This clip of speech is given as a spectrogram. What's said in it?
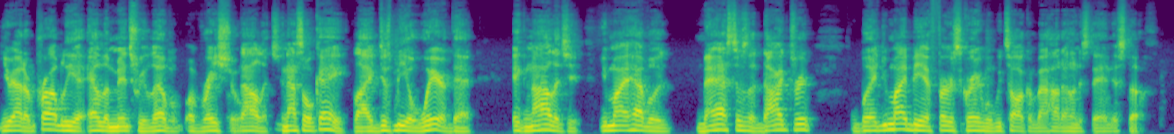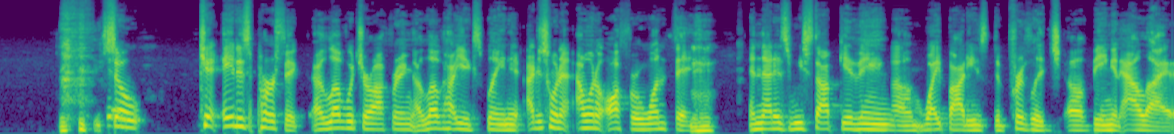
you're at a probably an elementary level of racial knowledge, and that's okay. Like just be aware of that, acknowledge it. You might have a master's, a doctorate, but you might be in first grade when we talk about how to understand this stuff. so it is perfect. I love what you're offering. I love how you explain it. I just want to I want to offer one thing. Mm-hmm and that is we stop giving um, white bodies the privilege of being an ally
